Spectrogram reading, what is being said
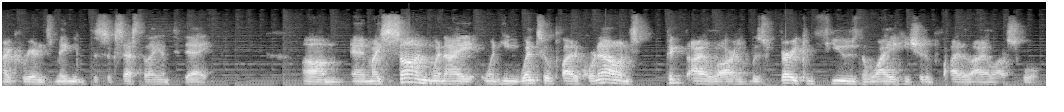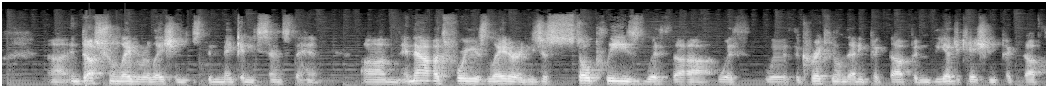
my career, and it's made me the success that I am today. Um, and my son, when I when he went to apply to Cornell and he picked ILR, he was very confused on why he should apply to the ILR school. Uh, industrial labor relations didn't make any sense to him. Um, and now it's four years later, and he's just so pleased with uh, with with the curriculum that he picked up and the education he picked up,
